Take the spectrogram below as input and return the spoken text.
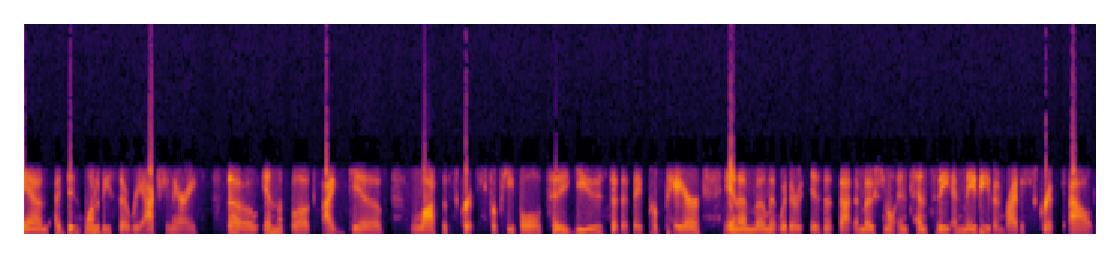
and I didn't want to be so reactionary. So in the book, I give lots of scripts for people to use so that they prepare in a moment where there isn't that emotional intensity and maybe even write a script out.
